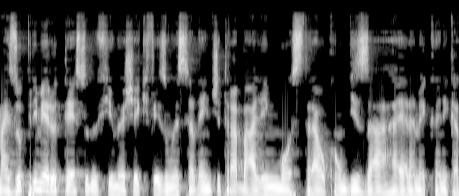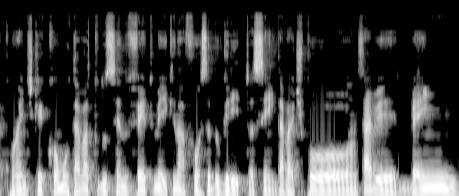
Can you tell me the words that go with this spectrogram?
Mas o primeiro terço do filme eu achei que fez um excelente trabalho em mostrar o quão bizarra era a mecânica quântica e como tava tudo sendo feito meio que na força do grito, assim. Tava tipo, sabe, bem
